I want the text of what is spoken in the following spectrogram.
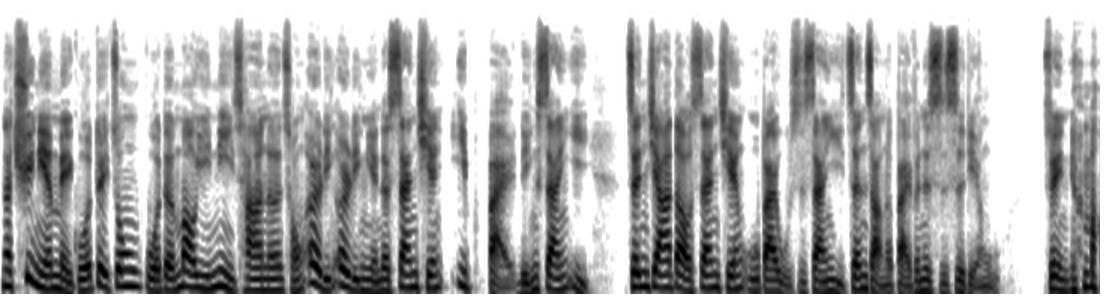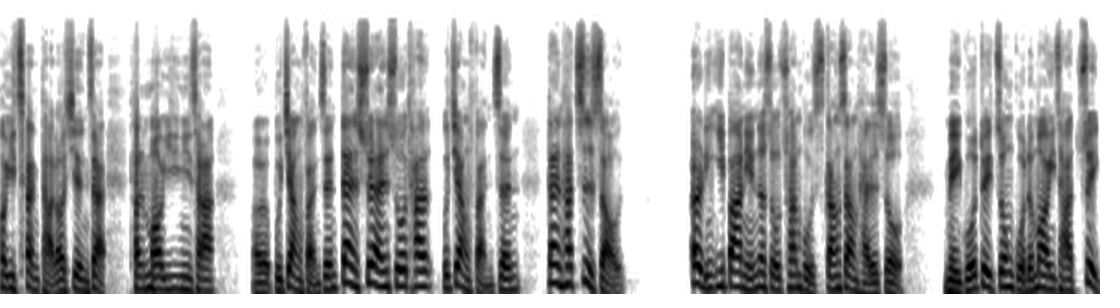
那去年美国对中国的贸易逆差呢，从二零二零年的三千一百零三亿增加到三千五百五十三亿，增长了百分之十四点五。所以 贸易战打到现在，它的贸易逆差呃不降反增。但虽然说它不降反增，但它至少二零一八年那时候川普刚上台的时候。美国对中国的贸易差最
